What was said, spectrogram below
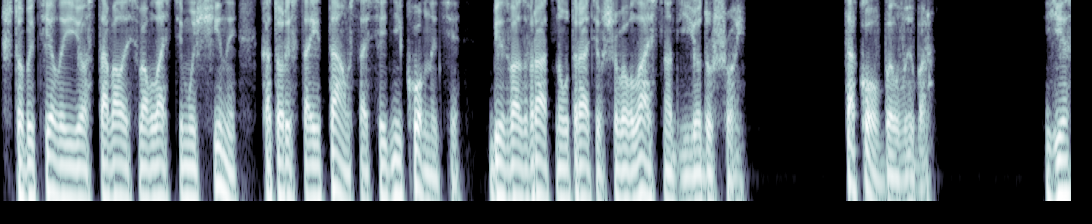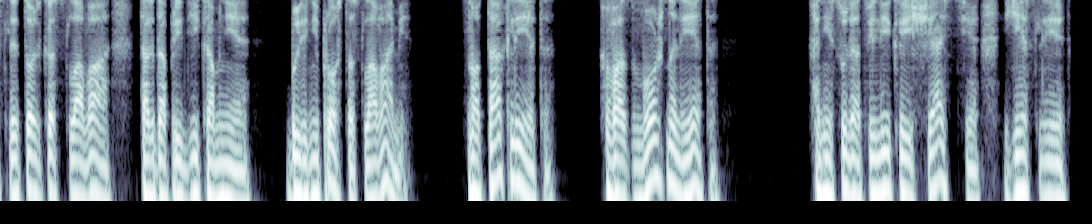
Чтобы тело ее оставалось во власти мужчины, который стоит там, в соседней комнате, безвозвратно утратившего власть над ее душой. Таков был выбор. Если только слова «тогда приди ко мне» были не просто словами. Но так ли это? Возможно ли это? Они сулят великое счастье, если...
